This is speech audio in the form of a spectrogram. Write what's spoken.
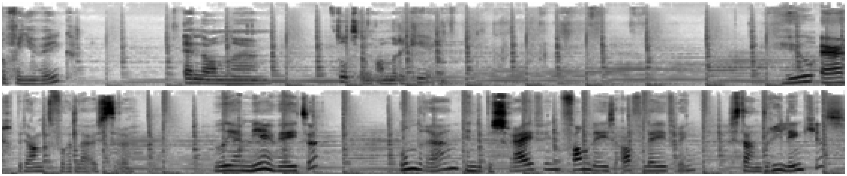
of in je week. En dan uh, tot een andere keer. Heel erg bedankt voor het luisteren. Wil jij meer weten? Onderaan in de beschrijving van deze aflevering staan drie linkjes.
